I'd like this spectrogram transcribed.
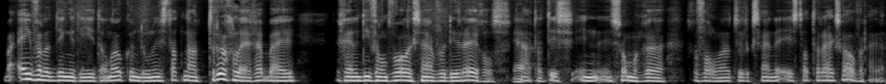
Maar een van de dingen die je dan ook kunt doen, is dat nou terugleggen bij degene die verantwoordelijk zijn voor die regels. Ja. Nou, dat is in, in sommige gevallen natuurlijk zijn, is dat de Rijksoverheid.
